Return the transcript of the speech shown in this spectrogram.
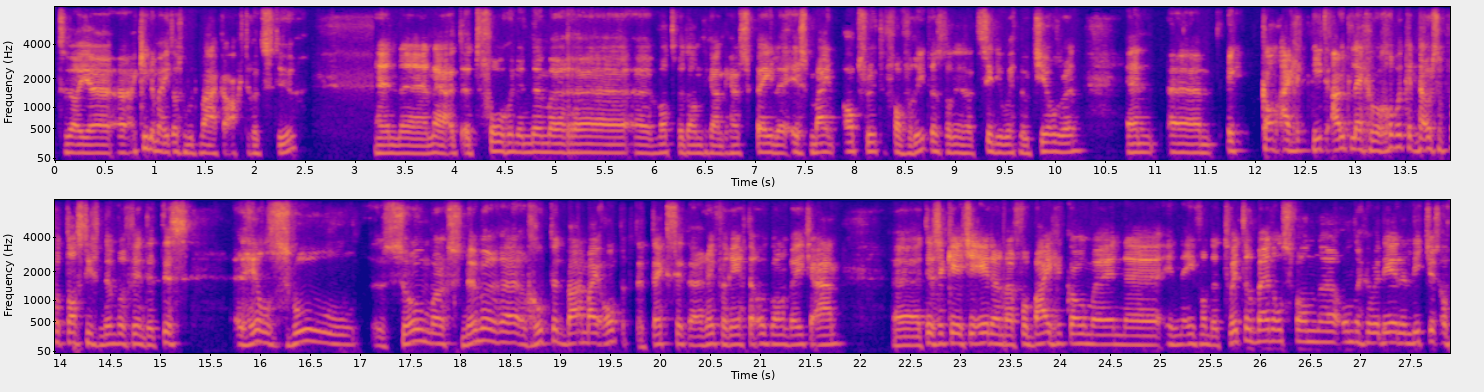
terwijl je kilometers moet maken achter het stuur. En nou ja, het, volgende nummer wat we dan gaan, gaan spelen is mijn absolute favoriet. Dus dat is dat City with No Children. En ehm, ik kan eigenlijk niet uitleggen waarom ik het nou zo'n fantastisch nummer vind. Het is een heel zwoel zomers nummer roept het bij mij op. De tekst zit, refereert er ook wel een beetje aan. Het is een keertje eerder voorbij gekomen in, in een van de Twitter battles van ondergewaardeerde liedjes. Of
